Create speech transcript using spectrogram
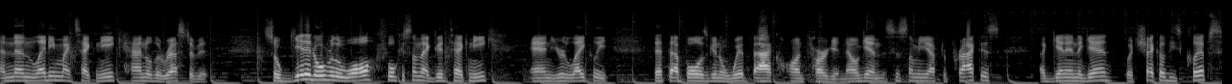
and then letting my technique handle the rest of it. So get it over the wall, focus on that good technique, and you're likely that that ball is gonna whip back on target. Now again, this is something you have to practice again and again, but check out these clips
